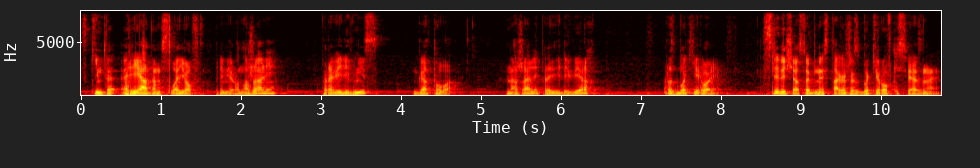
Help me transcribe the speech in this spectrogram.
с каким-то рядом слоев. К примеру, нажали, провели вниз, готово. Нажали, провели вверх, разблокировали. Следующая особенность также с блокировки связанная.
